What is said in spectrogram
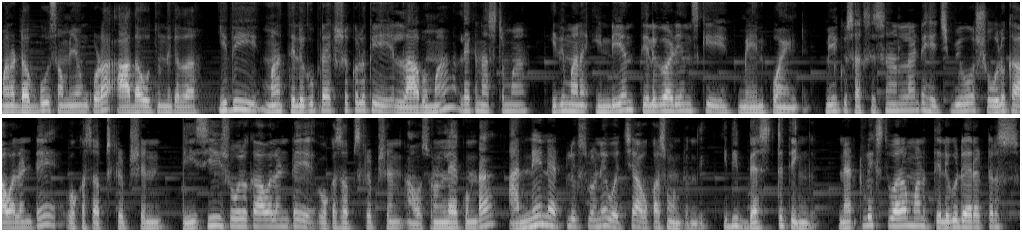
మన డబ్బు సమయం కూడా ఆదా అవుతుంది కదా. ఇది మన తెలుగు ప్రేక్షకులకి లాభమా లేక నష్టమా? ఇది మన ఇండియన్ తెలుగు ఆడియన్స్కి మెయిన్ పాయింట్. మీకు సక్సెషన్ లాంటి హెచ్బిఓ షోలు కావాలంటే ఒక సబ్స్క్రిప్షన్ డీసీ షోలు కావాలంటే ఒక సబ్స్క్రిప్షన్ అవసరం లేకుండా అన్నీ నెట్ఫ్లిక్స్లోనే వచ్చే అవకాశం ఉంటుంది. ఇది బెస్ట్ థింగ్. నెట్ఫ్లిక్స్ ద్వారా మన తెలుగు డైరెక్టర్స్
